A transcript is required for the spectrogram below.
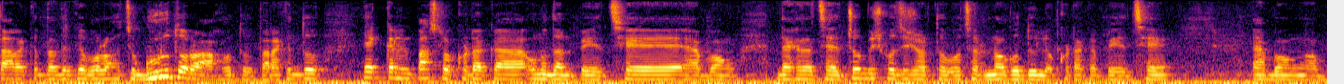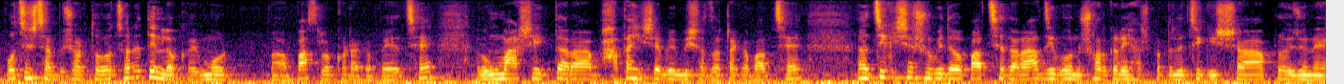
তারা তাদেরকে বলা হচ্ছে গুরুতর আহত। তারা কিন্তু এককালীন পাঁচ লক্ষ টাকা অনুদান পেয়েছে এবং দেখা যাচ্ছে চব্বিশ পঁচিশ অর্থ বছর নগদ দুই লক্ষ টাকা পেয়েছে। এবং পঁচিশ ছাব্বিশ অর্থ বছরে তিন লক্ষ, মোট পাঁচ লক্ষ টাকা পেয়েছে এবং মাসিক তারা ভাতা হিসেবে বিশ হাজার টাকা পাচ্ছে। চিকিৎসা সুবিধাও পাচ্ছে তারা। আজীবন সরকারি হাসপাতালে চিকিৎসা, প্রয়োজনে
